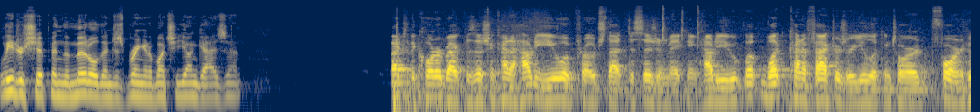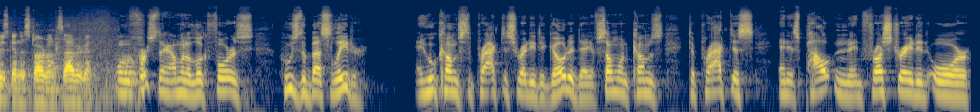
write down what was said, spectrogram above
leadership in the middle than just bringing a bunch of young guys in. Back to the quarterback position, kind of how do you approach that decision making? How do you what, what kind of factors are you looking toward for, and who's going to start on Saturday? Well, the first thing I'm going to look for is who's the best leader, and who comes to practice ready to go today. If someone comes to practice and is pouting and frustrated or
